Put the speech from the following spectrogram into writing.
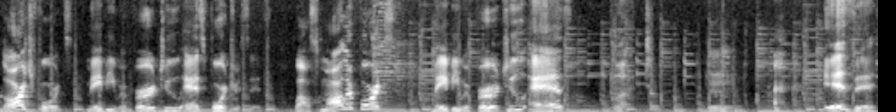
Large forts may be referred to as fortresses, while smaller forts may be referred to as what? Hmm. Is it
